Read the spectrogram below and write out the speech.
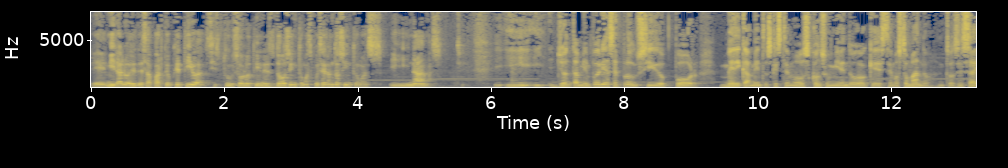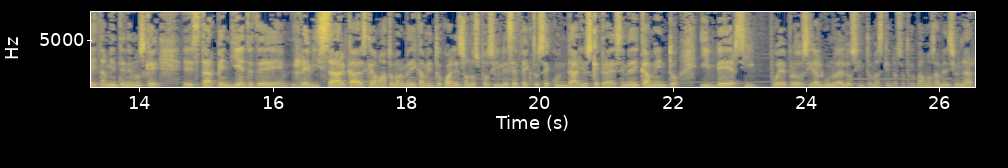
eh, míralo desde esa parte objetiva. Si tú solo tienes dos síntomas, pues eran dos síntomas y nada más. Y, John también podría ser producido por medicamentos que estemos consumiendo o que estemos tomando. Entonces ahí también tenemos que estar pendientes de revisar cada vez que vamos a tomar un medicamento cuáles son los posibles efectos secundarios que trae ese medicamento y ver si puede producir alguno de los síntomas que nosotros vamos a mencionar.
